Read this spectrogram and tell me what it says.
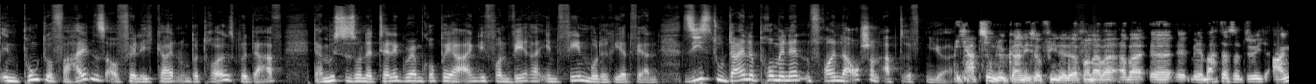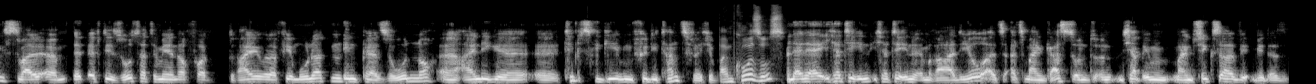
in puncto Verhaltensauffälligkeiten und Betreuungsbedarf, da müsste so eine Telegram-Gruppe ja eigentlich von Vera Infeen moderiert werden. Siehst du deine prominenten Freunde auch schon abdriften, Jörg? Ich habe zum Glück gar nicht so viele davon, aber, aber äh, mir macht das natürlich Angst, weil ähm, FD Soos hatte mir noch vor drei oder vier Monaten in Person noch äh, einige äh, Tipps gegeben für die Tanzfläche. Beim Kursus? Nein, ich hatte ihn, ich hatte ihn im Radio als, als mein Gast und, und ich habe ihm mein Schicksal, wie, wie das,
